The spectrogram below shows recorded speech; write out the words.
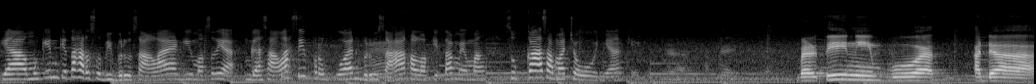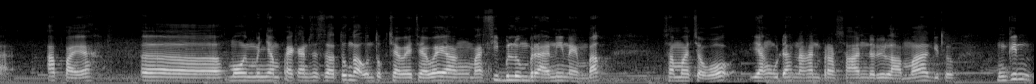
ya mungkin kita harus lebih berusaha lagi. Maksudnya nggak salah sih perempuan Hmm. berusaha kalau kita memang suka sama cowoknya kayak gitu. Oke. Berarti ini buat ada apa ya? eh mau menyampaikan sesuatu nggak untuk cewek-cewek yang masih belum berani nembak sama cowok yang udah nahan perasaan dari lama gitu. Mungkin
